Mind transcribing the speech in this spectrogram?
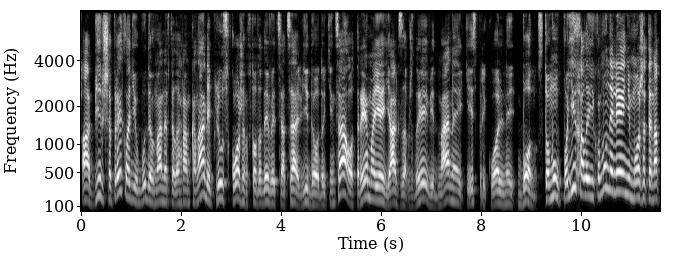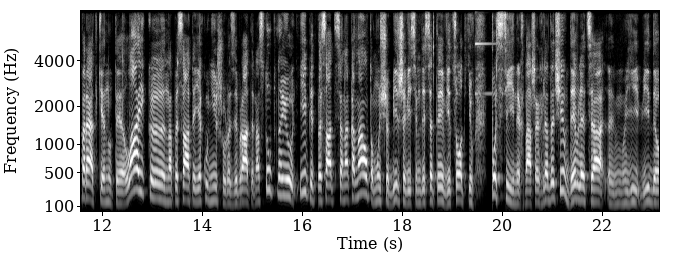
А більше прикладів буде в мене в телеграм-каналі. Плюс кожен, хто додивиться це відео до кінця, отримає, як завжди, від мене якісь якийсь прикольний бонус. Тому поїхали. І кому не лінь, можете наперед кинути лайк, е, написати, яку нішу розібрати наступною, і підписатися на канал, тому що більше 80% постійних наших глядачів дивляться е, мої відео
